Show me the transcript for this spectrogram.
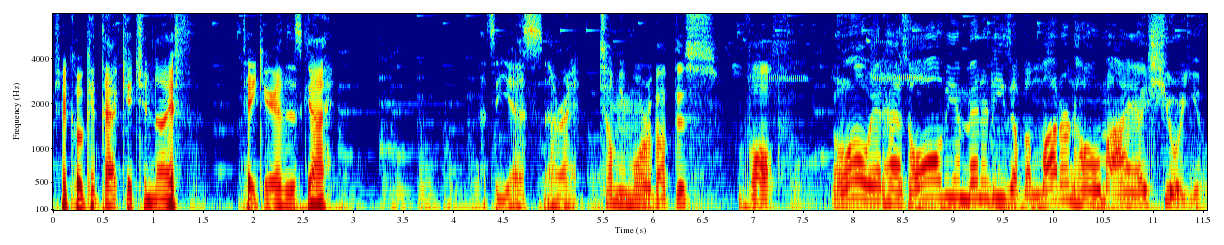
Should I go get that kitchen knife? Take care of this guy? That's a yes. All right. Tell me more about this vault. Oh, it has all the amenities of the modern home, I assure you.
